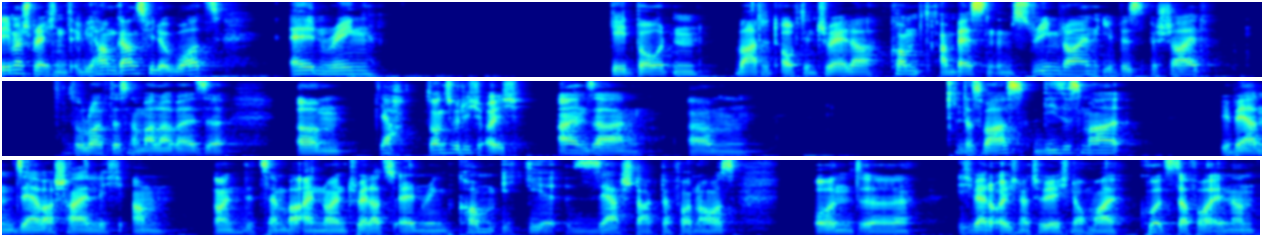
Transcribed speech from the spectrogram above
Dementsprechend, wir haben ganz viele Awards. Elden Ring geht voten, wartet auf den Trailer, kommt am besten im Stream rein, ihr wisst Bescheid. So läuft das normalerweise. Ähm, ja, sonst würde ich euch allen sagen, ähm, das war's dieses Mal. Wir werden sehr wahrscheinlich am 9. Dezember einen neuen Trailer zu Elden Ring bekommen. Ich gehe sehr stark davon aus. Und äh, ich werde euch natürlich nochmal kurz davor erinnern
